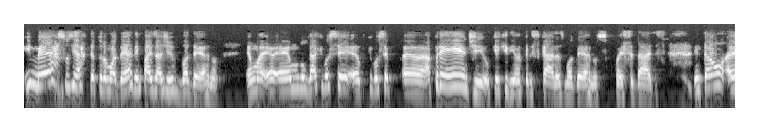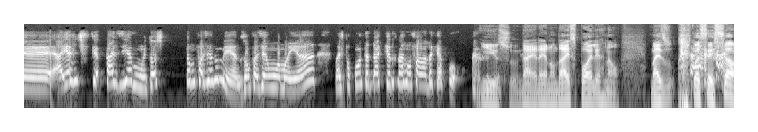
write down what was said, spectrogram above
imersos em arquitetura moderna, em paisagismo moderno é, uma, é, é um lugar que você, é, que você é, apreende o que queriam aqueles caras modernos com as cidades. Então, é, aí a gente fazia muito. Hoje estamos fazendo menos. Vamos fazer um amanhã, mas por conta daquilo que nós vamos falar daqui a pouco. Isso, não dá spoiler, não. Mas, Conceição,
